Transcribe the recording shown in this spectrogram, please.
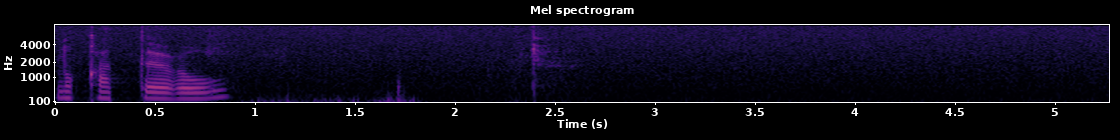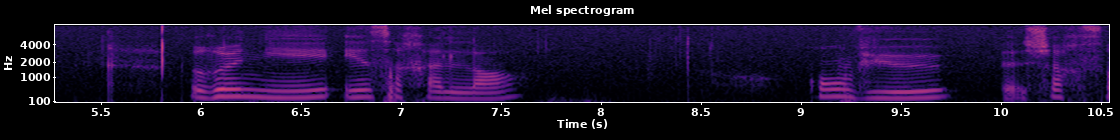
نقطع renier يتخلى envieux شخص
